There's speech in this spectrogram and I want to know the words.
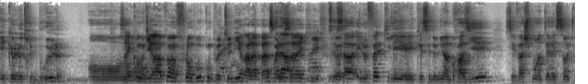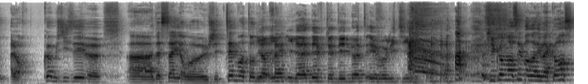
et que le truc brûle en. C'est vrai qu'on dirait un peu un flambeau qu'on peut Ouais. tenir à la base Voilà. comme ça et qui. Ouais. C'est ça. Et le fait qu'il est, que c'est devenu un brasier, c'est vachement intéressant et tout. Alors, comme je disais euh, à Dasai, euh, j'ai tellement entendu il, après. il- il est adepte des notes évolutives. J'ai commencé pendant les vacances,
